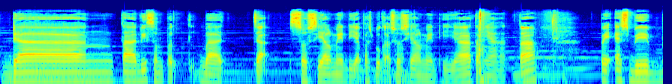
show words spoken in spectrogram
Dan tadi sempat baca sosial media pas buka sosial media ternyata PSBB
